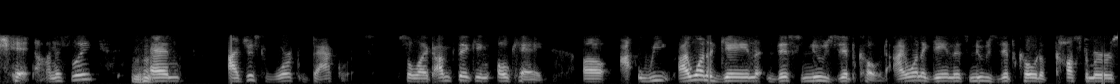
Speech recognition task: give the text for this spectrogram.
shit, honestly. Mhm. And I just work backwards. So like I'm thinking, okay, uh, we I want to gain this new zip code. I want to gain this new zip code of customers,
